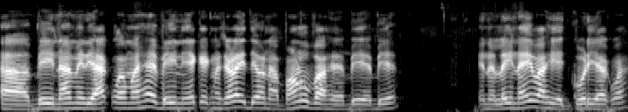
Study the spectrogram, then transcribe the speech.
હા. બે નામેરી હાંકવામાં છે બે ને એક એક ને ચડાવી દેવાના. ભાણુભા છે બે બે. એને લઈને આવ્યા છે ઘોડી હાંકવા.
